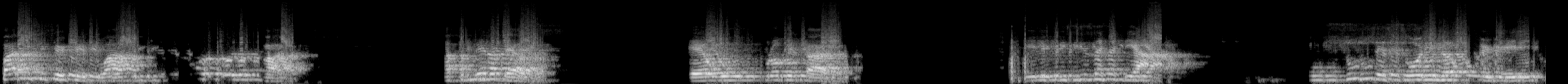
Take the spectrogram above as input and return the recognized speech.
Para se perpetuar, precisa duas coisas. A primeira delas é o proprietário. Ele precisa criar um sucessor e não um herdeiro.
